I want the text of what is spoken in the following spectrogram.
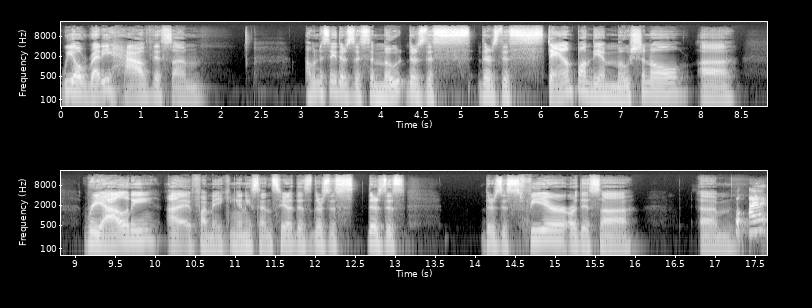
we already have this um I'm gonna say there's this emo there's this there's this stamp on the emotional uh reality. Uh, if I'm making any sense here, this there's this there's this there's this fear or this uh um well, I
